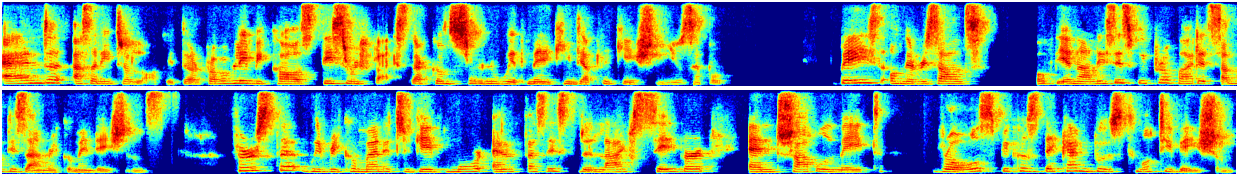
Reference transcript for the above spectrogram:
and as an interlocutor, probably because this reflects their concern with making the application usable. Based on the results of the analysis, we provided some design recommendations. First, we recommended to give more emphasis to the lifesaver and travel mate roles because they can boost motivation.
